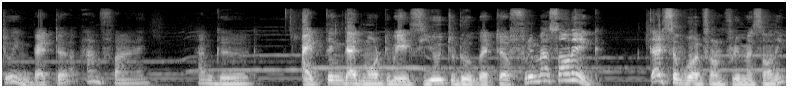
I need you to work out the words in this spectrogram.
Doing better? I'm fine. I'm good. I think that motivates you to do better. Freemasonic. That's a word from Freemasonic.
